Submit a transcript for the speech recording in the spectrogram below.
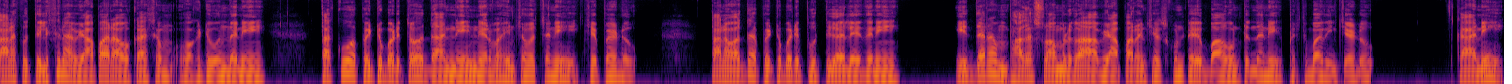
తనకు తెలిసిన వ్యాపార అవకాశం ఒకటి ఉందని తక్కువ పెట్టుబడితో దాన్ని నిర్వహించవచ్చని చెప్పాడు. తన వద్ద పెట్టుబడి పూర్తిగా లేదని ఇద్దరం భాగస్వాములుగా ఆ వ్యాపారం చేసుకుంటే బాగుంటుందని ప్రతిపాదించాడు. కాని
